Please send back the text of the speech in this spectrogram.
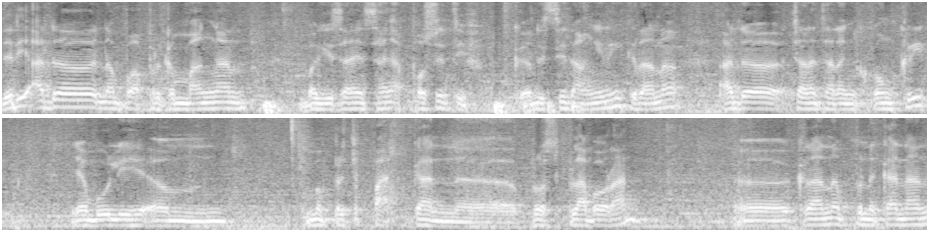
Jadi ada nampak perkembangan bagi saya sangat positif ke sidang ini kerana ada cara-cara konkret yang boleh um, mempercepatkan uh, proses pelaburan uh, kerana penekanan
